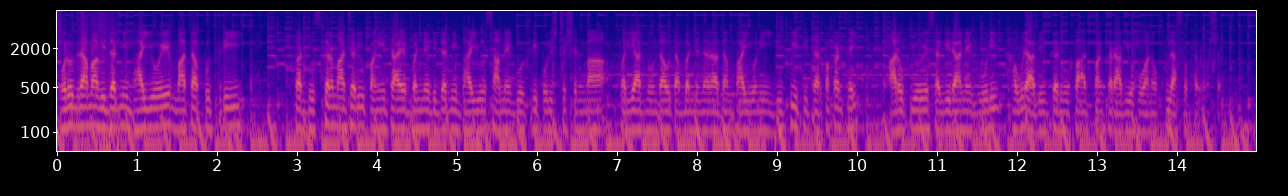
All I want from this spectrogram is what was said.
વડોદરામાં વિધર્મી ભાઈઓએ માતા પુત્રી પર દુષ્કર્મ આચર્યું પરિણીતાએ બંને વિધર્મી ભાઈઓ સામે ગોત્રી પોલીસ સ્ટેશનમાં ફરિયાદ નોંધાવતા બંને નરાધમ ભાઈઓની યુપીથી ધરપકડ થઈ આરોપીઓએ સગીરાને ગોળી ખવડાવી ગર્ભપાત પણ કરાવ્યો હોવાનો ખુલાસો થયો છે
